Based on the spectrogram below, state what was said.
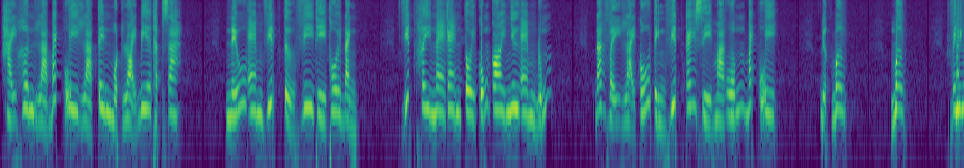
Hay hơn là bách uy là tên một loại bia thật ra. Nếu em viết tử vi thì thôi đành. Viết hay ne ghen tôi cũng coi như em đúng. Đã vậy lại cố tình viết cái gì mà uống bách uy. Được mơ. Mơ. Vinh.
